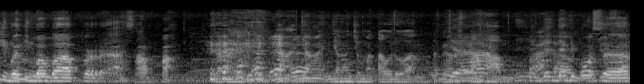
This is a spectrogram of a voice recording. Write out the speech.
tiba-tiba baper. Ah sampah. Jangan, jangan jangan jangan cuma tahu doang tapi harus Iya, paham. iya, dan jadi poser.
